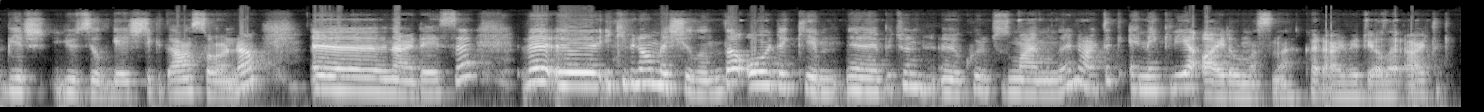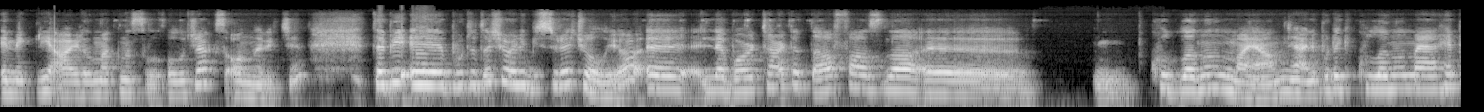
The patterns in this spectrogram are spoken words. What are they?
bir yüzyıl geçtikten sonra e, neredeyse ve e, 2015 yılında oradaki e, bütün e, kuyruksuz maymunların artık emekliye ayrılmasına karar veriyorlar. Artık emekliye ayrılmak nasıl olacaksa onlar için. Tabii e, burada da şöyle bir süreç oluyor. E, laboratuvarda daha fazla e, kullanılmayan yani buradaki kullanılmayan hep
